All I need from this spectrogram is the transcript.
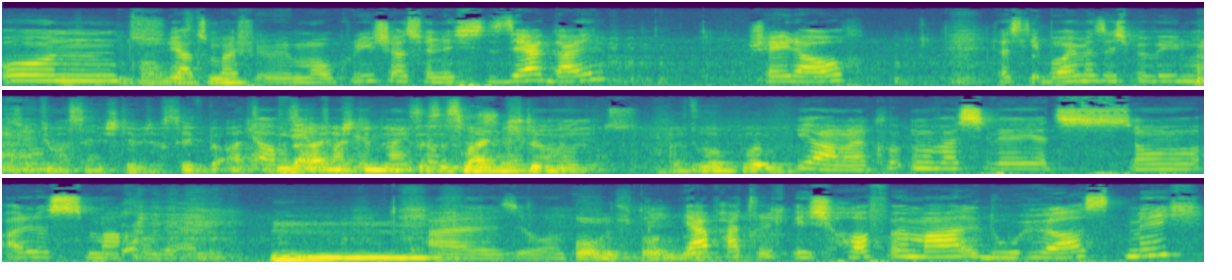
Und ja, zum Beispiel Mo Creatures finde ich sehr geil. Shader auch. Dass die Bäume sich bewegen und so. Du hast deine Stimme doch safe beatmet. Ja, mit Minecraft Das ist meine Shader Stimme. und Als ob man. ja, mal gucken, was wir jetzt so alles machen werden. Hm. Also. Oh, Ja, Patrick, ich hoffe mal, du hörst mich.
